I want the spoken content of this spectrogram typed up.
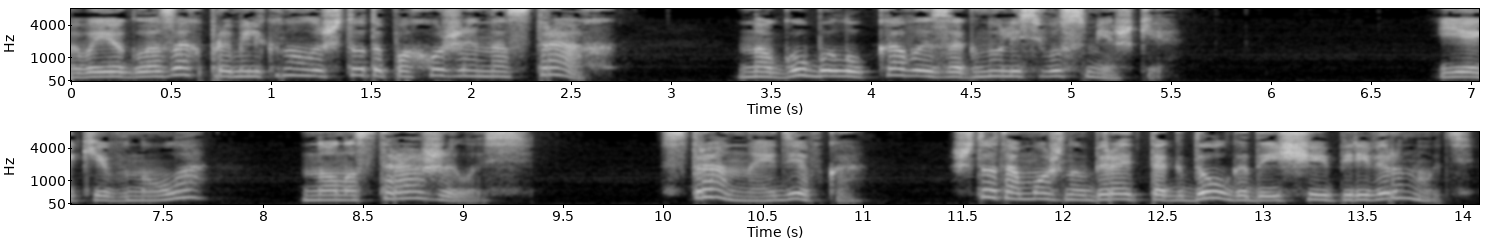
В ее глазах промелькнуло что-то похожее на страх, но губы лукаво загнулись в усмешке. Я кивнула, но насторожилась. Странная девка. Что там можно убирать так долго, да еще и перевернуть?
